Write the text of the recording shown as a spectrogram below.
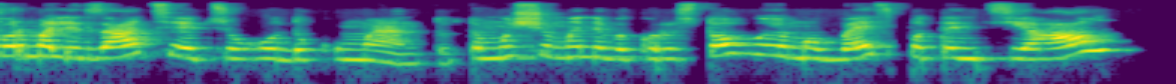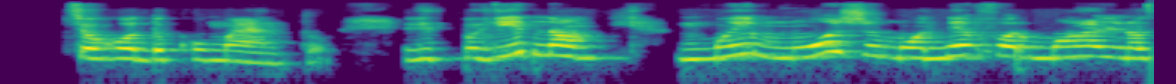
Формалізація цього документу, тому що ми не використовуємо весь потенціал цього документу. Відповідно, ми можемо неформально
